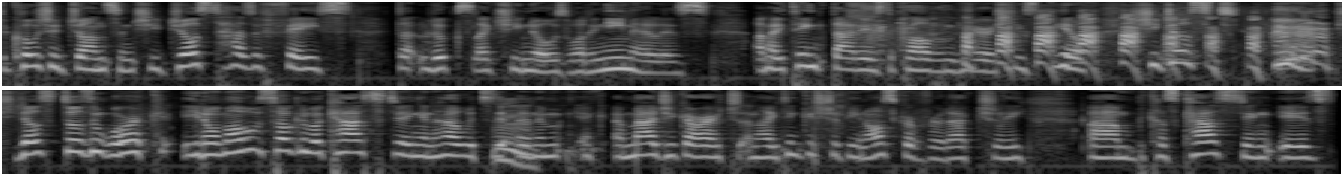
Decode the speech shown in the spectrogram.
Dakota Johnson, she just has a face that looks like she knows what an email is. And I think that is the problem here. She's, you know, she just, she just doesn't work. You know, I'm always talking about casting and how it's an, a, a magic art. And I think it should be an Oscar for it actually. Um, because casting is,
